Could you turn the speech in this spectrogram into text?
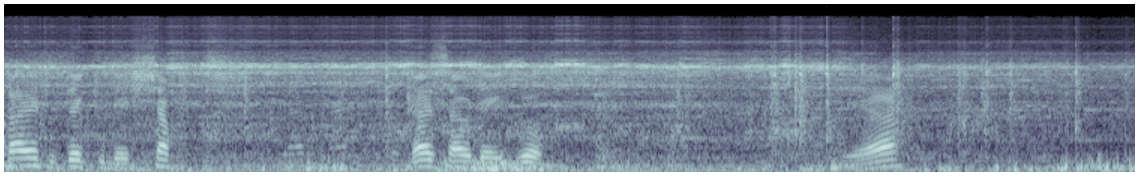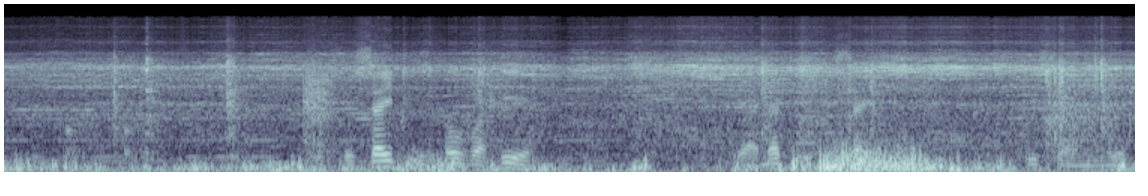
carry to take to the shaft that's how they go. Yeah. The site is over here. Yeah that is the site. This one here.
